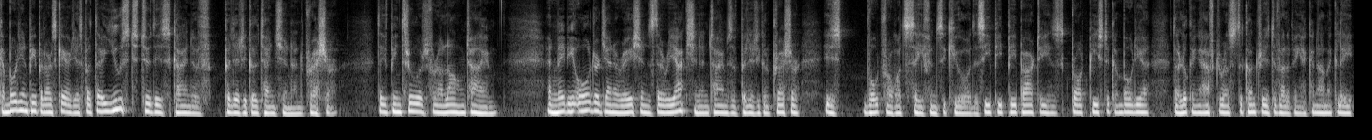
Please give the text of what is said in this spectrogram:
Cambodian people are scared, yes, but they're used to this kind of political tension and pressure. They've been through it for a long time. And maybe older generations, their reaction in times of political pressure is vote for what's safe and secure. The CPP party has brought peace to Cambodia. They're looking after us. The country is developing economically.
